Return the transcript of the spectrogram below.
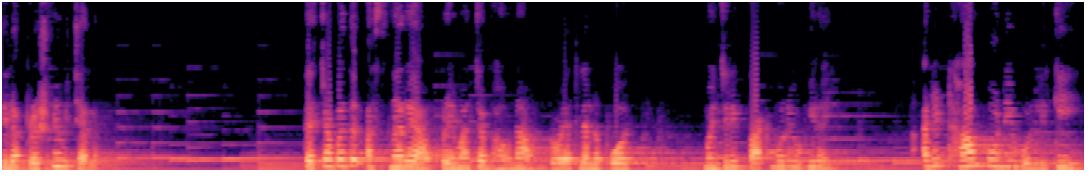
तिला प्रश्न विचारला. त्याच्याबद्दल असणाऱ्या प्रेमाच्या भावना डोळ्यातल्या लपवत मंजिरी पाठमोरी उभी राहिली. आणि ठामपणे बोलली की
